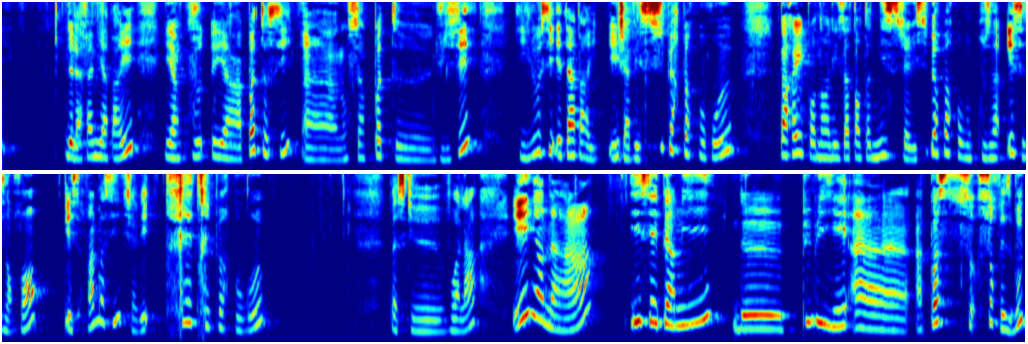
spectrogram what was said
de la famille à Paris, et un, et un pote aussi, un ancien pote du lycée, qui lui aussi était à Paris. Et j'avais super peur pour eux. Pareil, pendant les attentats de Nice, j'avais super peur pour mon cousin et ses enfants et sa femme aussi. J'avais très très peur pour eux. Parce que voilà. Et il y en a un, il s'est permis de publier un, post sur, Facebook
